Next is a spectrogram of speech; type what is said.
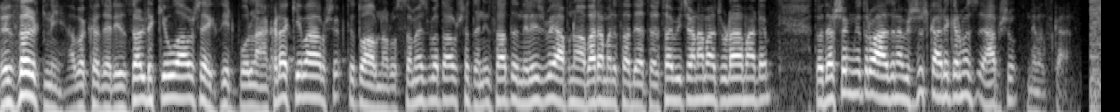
રિઝલ્ટની આ વખતે રિઝલ્ટ કેવું આવશે એક્ઝિટ પોલના આંકડા કેવા આવશે, તે તો આવનારો સમય જ બતાવશે. તેની સાથે નિલેશભાઈ, આપનો આભાર. અમારી સાથે આ ચર્ચા વિચારણામાં જોડાવા માટે. તો દર્શક મિત્રો, આજના વિશેષ કાર્યક્રમ જ આપશો. નમસ્કાર.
